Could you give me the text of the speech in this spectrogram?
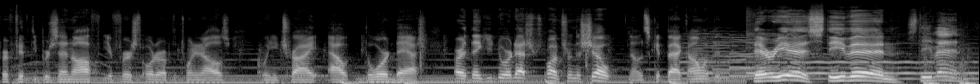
for 50% off your first order up to $20 when you try out DoorDash. All right, thank you, DoorDash, for sponsoring the show. Now let's get back on with it. There he is, Steven. Steven.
